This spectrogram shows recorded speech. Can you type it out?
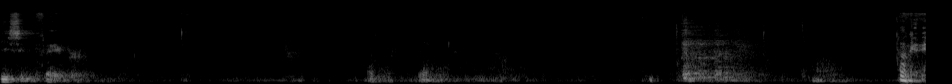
He's in favor. Okay,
